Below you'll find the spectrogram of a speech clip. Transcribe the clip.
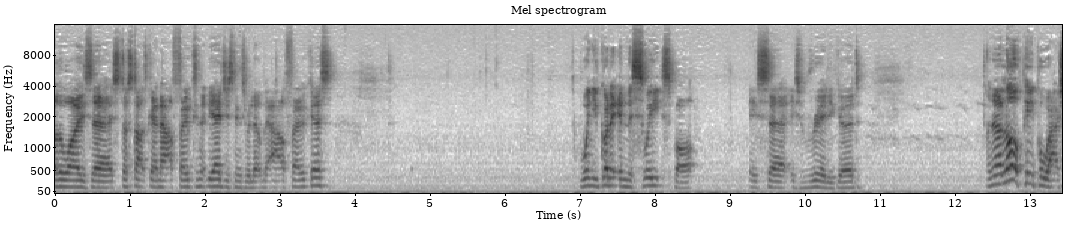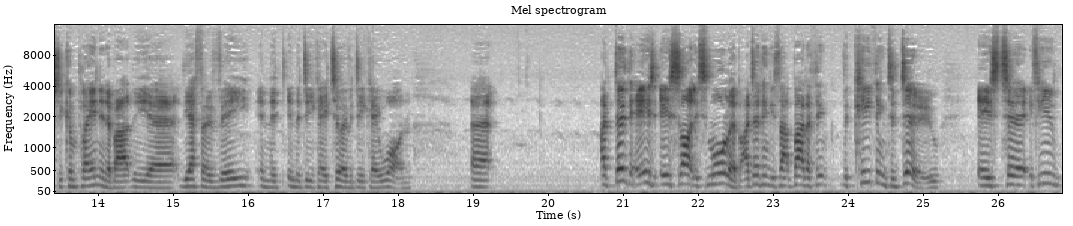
Otherwise, uh, stuff starts getting out of focus, and at the edges, things are a little bit out of focus. when you've got it in the sweet spot, it's uh, it's really good. And a lot of people were actually complaining about the uh, the FOV in the in the DK2 over DK1. Uh, I don't think it is, it is slightly smaller, but I don't think it's that bad. I think the key thing to do is to if you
